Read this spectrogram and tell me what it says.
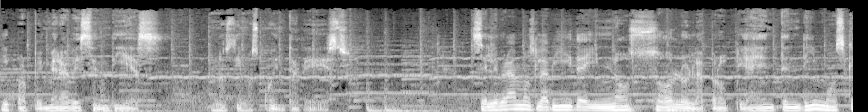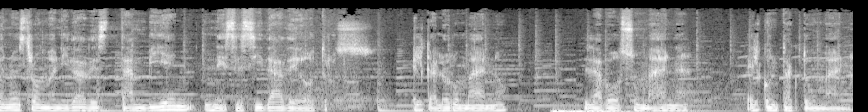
y por primera vez en días nos dimos cuenta de eso. Celebramos la vida y no solo la propia. Entendimos que nuestra humanidad es también necesidad de otros. El calor humano, la voz humana, el contacto humano.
